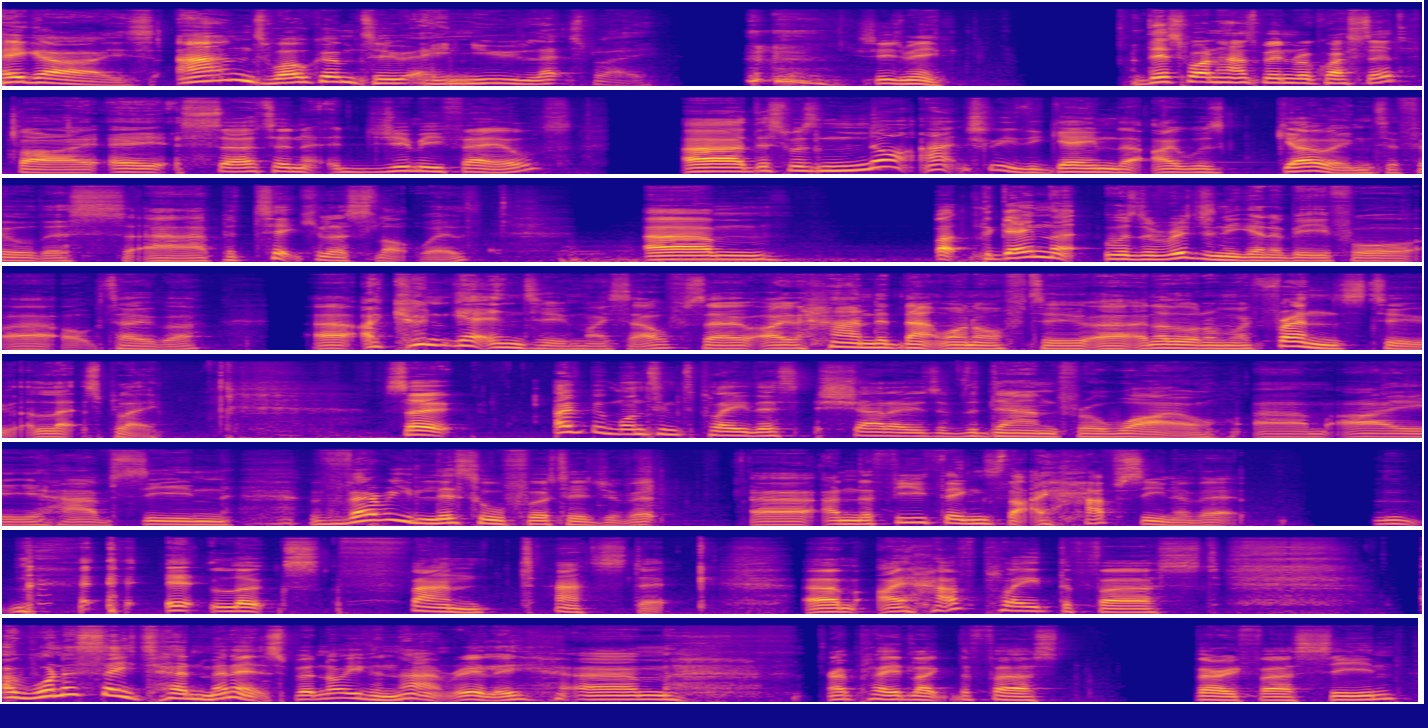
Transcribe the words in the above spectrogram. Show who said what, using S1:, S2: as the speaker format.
S1: Hey guys, and welcome to a new Let's Play. Excuse me. This one has been requested by a certain Jimmy Fails. Uh, this was not actually the game that I was going to fill this uh, particular slot with. Um, but the game that was originally going to be for uh, October, uh, I couldn't get into myself, so I handed that one off to uh, another one of my friends to Let's Play. So, I've been wanting to play this Shadows of the Damned for a while. Um, I have seen very little footage of it, uh, and the few things that I have seen of it, it looks fantastic. Um, I have played the first, I want to say 10 minutes, but not even that really. Um, I played like the first, very first scene,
